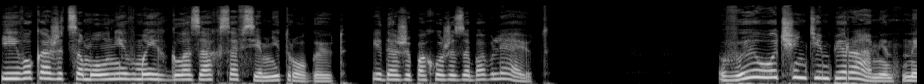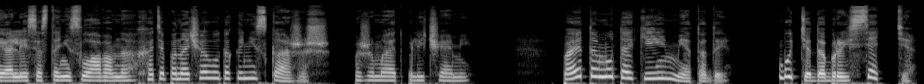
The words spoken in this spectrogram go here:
и его, кажется, молнии в моих глазах совсем не трогают и даже, похоже, забавляют. «Вы очень темпераментный, Олеся Станиславовна, хотя поначалу так и не скажешь», — пожимает плечами. «Поэтому такие методы. Будьте добры, сядьте».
